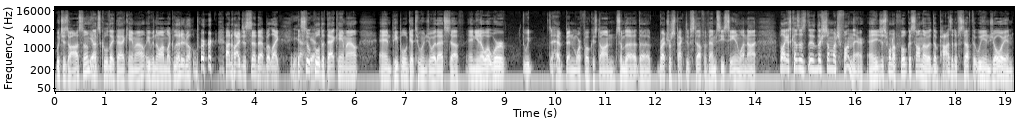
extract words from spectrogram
which is awesome. Yeah. That's cool that that came out. Even though I'm like, let it all burn. I know I just said that, but like, yeah, it's still yeah. cool that that came out, and people get to enjoy that stuff. And you know what? We're we have been more focused on some of the, the retrospective stuff of MCC and whatnot. But like it's because there's, there's so much fun there, and you just want to focus on the the positive stuff that we enjoy and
